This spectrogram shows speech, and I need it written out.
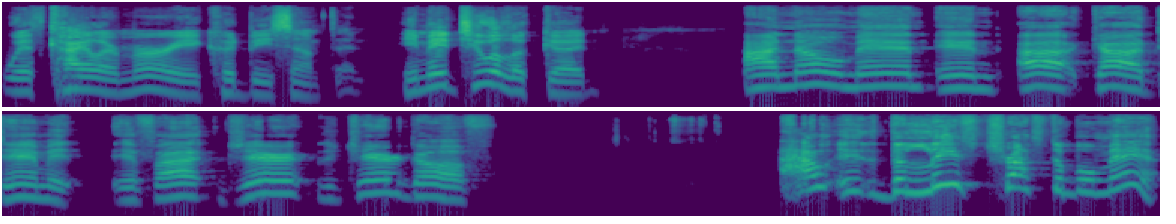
with Kyler Murray could be something. He made Tua look good. I know, man, and uh god damn it. If I Jared Jared Goff how is the least trustable man.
